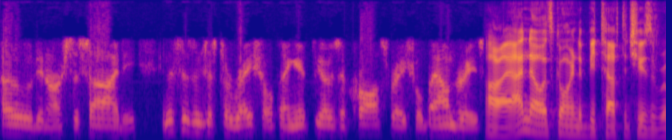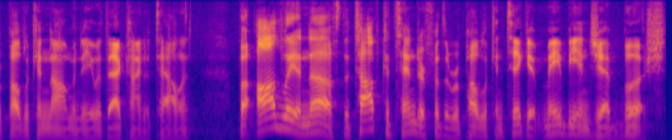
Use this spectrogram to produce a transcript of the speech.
code in our society. And this isn't just a racial thing; it goes across racial boundaries. All right, I know it's going to be tough to choose a Republican nominee with that kind of talent, but oddly enough, the top contender for the Republican ticket may be in Jeb Bush.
